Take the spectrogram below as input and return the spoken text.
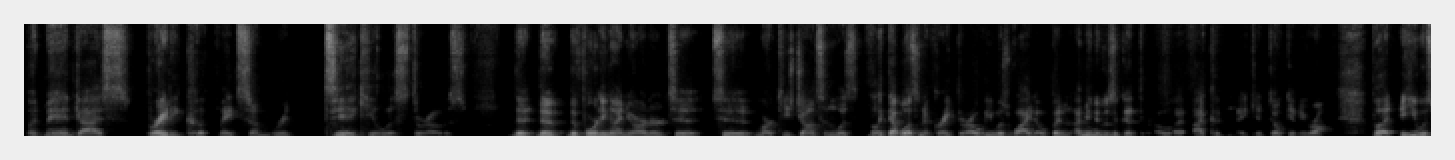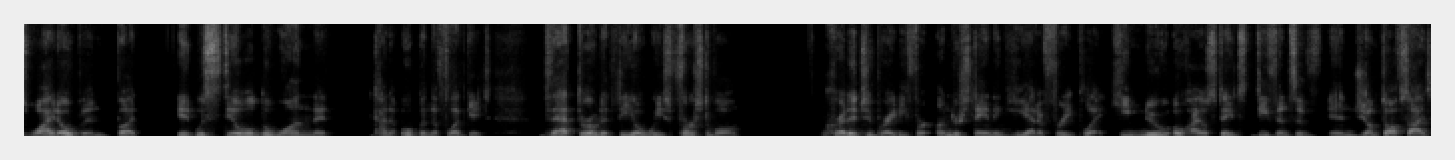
but man, guys, Brady Cook made some ridiculous throws. The the the 49 yarder to to Marquis Johnson was like that wasn't a great throw. He was wide open. I mean, it was a good throw. I, I couldn't make it, don't get me wrong. But he was wide open, but it was still the one that kind of opened the floodgates. That throw to Theo Wease, first of all, credit to Brady for understanding he had a free play. He knew Ohio State's defensive and jumped off sides,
